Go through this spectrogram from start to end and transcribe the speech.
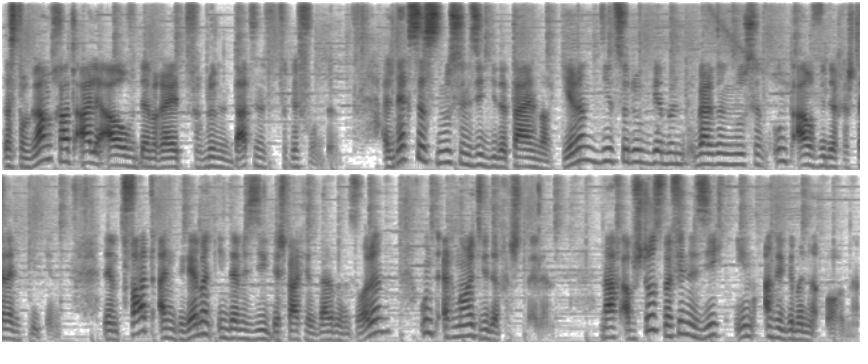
Das Programm hat alle auf dem RAID verbliebenen Daten gefunden. Als nächstes müssen Sie die Dateien markieren, die zurückgegeben werden müssen und auf Wiederherstellen klicken, den Pfad angegeben, in dem sie gespeichert werden sollen und erneut wiederherstellen. Nach Abschluss befinden Sie sich im angegebenen Ordner.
